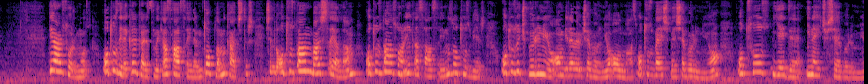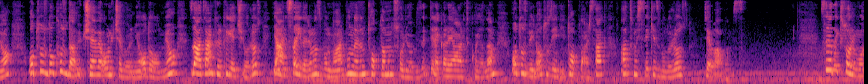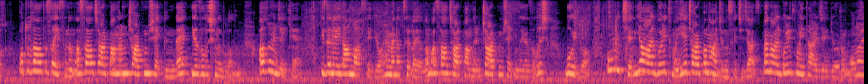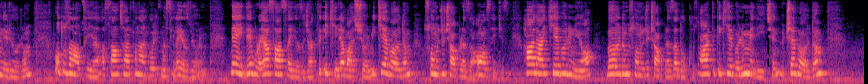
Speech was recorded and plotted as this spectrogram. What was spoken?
Diğer sorumuz 30 ile 40 arasındaki asal sayıların toplamı kaçtır? Şimdi 30'dan başlayalım. 30'dan sonra ilk asal sayımız 31. 33 bölünüyor. 11'e ve 3'e bölünüyor. Olmaz. 35 5'e bölünüyor. 37 yine hiçbir şeye bölünmüyor. 39 da 3'e ve 13'e bölünüyor. O da olmuyor. Zaten 40'ı geçiyoruz. Yani sayılarımız bunlar. Bunların toplamını soruyor bize. Direkt araya artı koyalım. 31 ile 37'yi toplarsak 68 buluruz cevabımız. Sıradaki sorumuz 36 sayısının asal çarpanlarının çarpımı şeklinde yazılışını bulalım. Az önceki bize neyden bahsediyor? Hemen hatırlayalım. Asal çarpanların çarpımı şeklinde yazılış buydu. Bunun için ya algoritmayı ya çarpan ağacını seçeceğiz. Ben algoritmayı tercih ediyorum. Onu öneriyorum. 36'yı asal çarpan algoritmasıyla yazıyorum. Neydi? Buraya asal sayı yazacaktık. 2 ile başlıyorum. 2'ye böldüm. Sonucu çapraza 18. Hala 2'ye bölünüyor. Böldüm sonucu çapraza 9. Artık 2'ye bölünmediği için 3'e böldüm.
